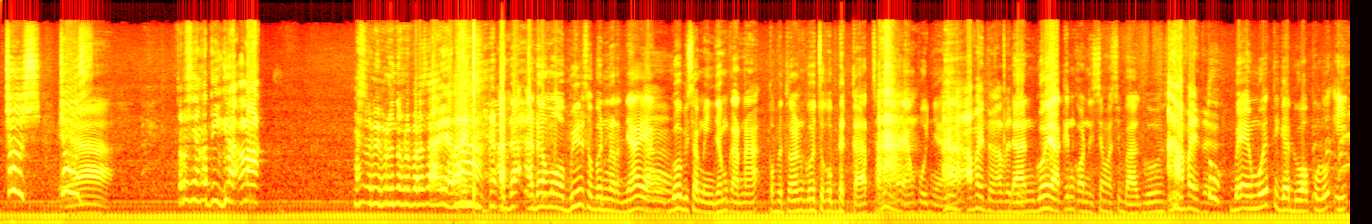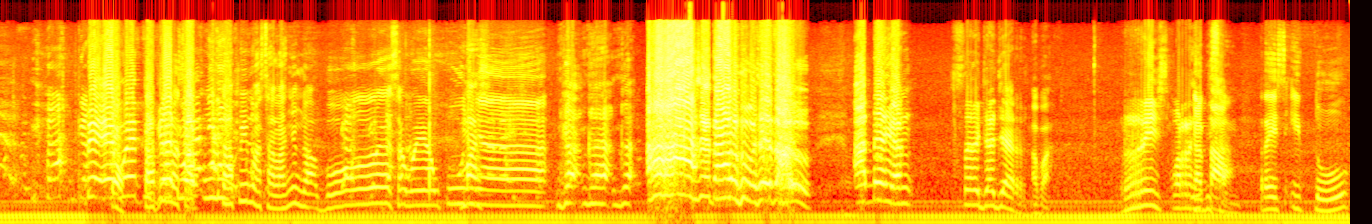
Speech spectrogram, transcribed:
cus cus Iya. terus yang ketiga lak Mas lebih beruntung daripada saya lah ini. Ah, ada ada mobil sebenarnya yang Ah. gue bisa minjem karena kebetulan gue cukup dekat sama Ah, yang punya. apa itu, apa itu? Dan gue yakin kondisinya masih bagus. Apa itu? Tuh BMW 320i. BMW Tuh, tapi, masa- 320 tapi masalahnya nggak boleh sama yang punya. Enggak, enggak, enggak. Ah, saya tahu, saya tahu. Ada yang sejajar. Apa? Race warna bisa. hitam. Race itu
